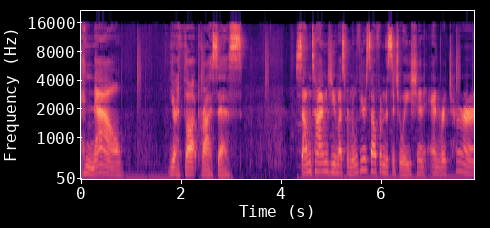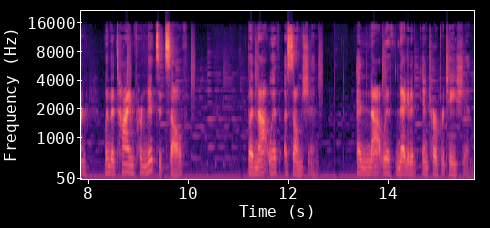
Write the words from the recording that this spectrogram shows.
and now your thought process. Sometimes you must remove yourself from the situation and return when the time permits itself, but not with assumption and not with negative interpretation.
